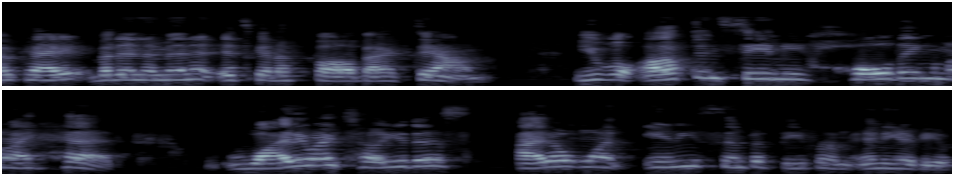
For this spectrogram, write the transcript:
okay? But in a minute, it's to fall back down. You will often see me holding my head. Why do I tell you this? I don't want any sympathy from any of you,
